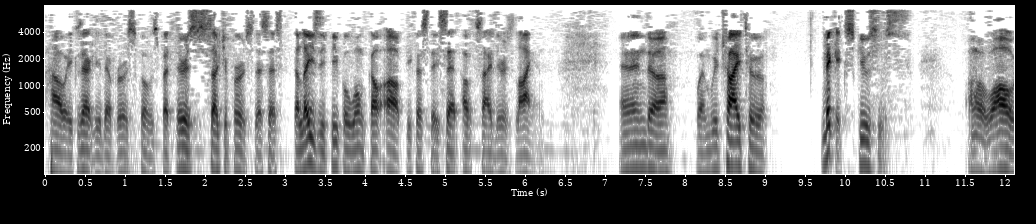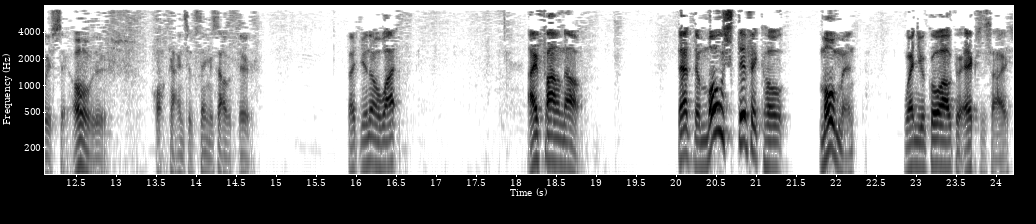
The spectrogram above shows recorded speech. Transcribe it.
how exactly that verse goes, but there is such a verse that says the lazy people won't go out because they said outside there's lions. And uh, when we try to make excuses, oh, we always say, oh, there's all kinds of things out there. But you know what? I found out that the most difficult moment when you go out to exercise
